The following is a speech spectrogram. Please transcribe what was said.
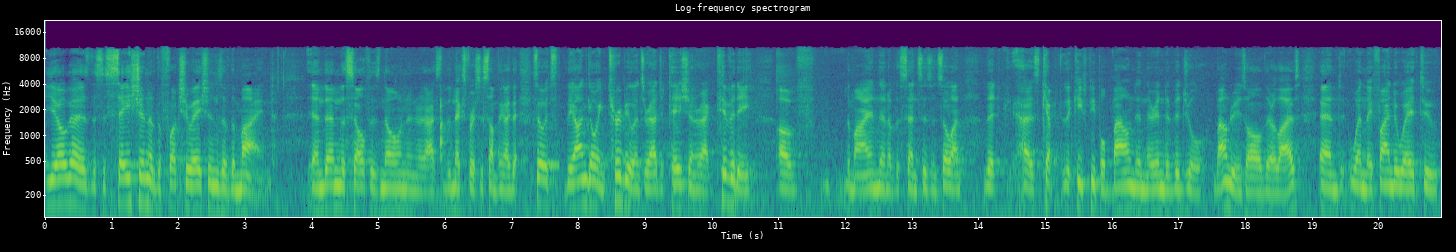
yoga is the cessation of the fluctuations of the mind. And then the self is known, and the next verse is something like that. So it's the ongoing turbulence or agitation or activity of the mind and of the senses and so on that has kept that keeps people bound in their individual boundaries all of their lives. And when they find a way to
